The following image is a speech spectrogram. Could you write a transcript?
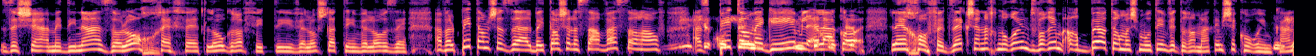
זה שהמדינה הזו לא אוכפת, לא גרפיטי ולא שלטים ולא זה, אבל פתאום שזה על ביתו של השר וסרלאוף, אז שחושב, פתאום מגיעים לאכוף את זה, כשאנחנו רואים דברים הרבה יותר משמעותיים ודרמטיים שקורים כאן,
